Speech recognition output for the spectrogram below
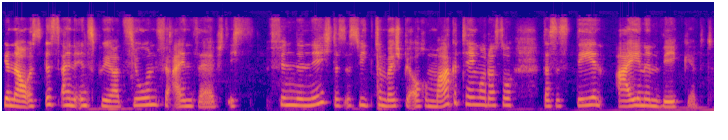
Genau, es ist eine Inspiration für einen selbst. Ich finde nicht, das ist wie zum Beispiel auch im Marketing oder so, dass es den einen Weg gibt.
